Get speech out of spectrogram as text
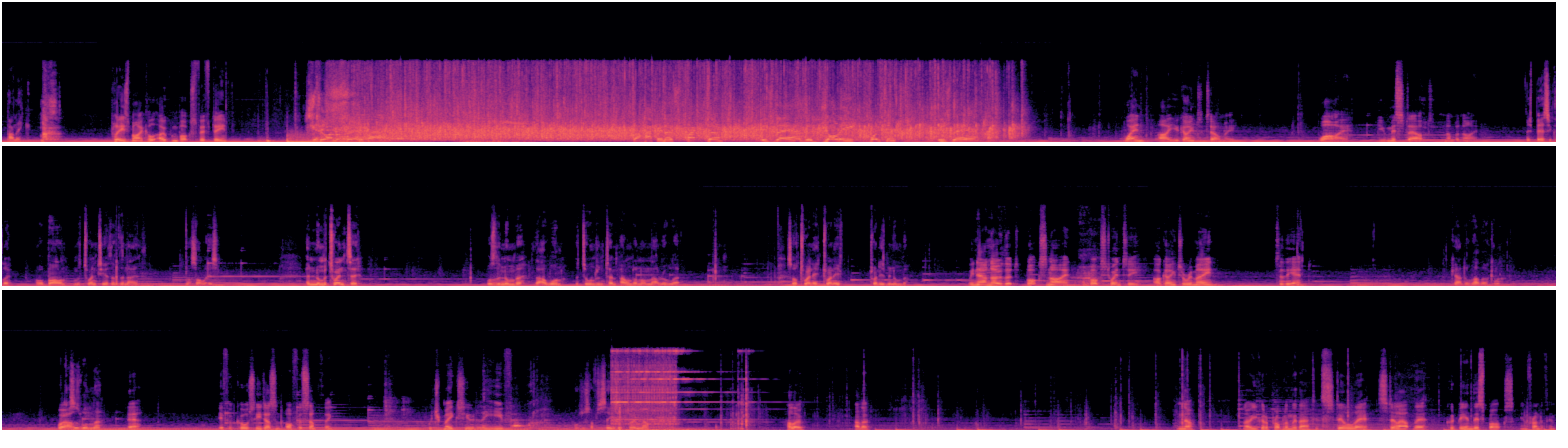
panic. Please, Michael, open box 15. 250 pounds. The happiness factor is there. The jolly quotient is there. When are you going to tell me why you missed out number nine? it's basically, I was born on the 20th of the 9th. That's all it is. And number 20 was the number that I won the £210 on on that roulette. So 20, 20, 20 is my number. We now know that box 9 and box 20 are going to remain to the end. Can't do that though, can I? Well, There's one there. Yeah. If, of course, he doesn't offer something which makes you leave. We'll just have to see it's up to him now. Hello. Hello. No. No, you've got a problem with that. It's still there, still out there. Could be in this box in front of him.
